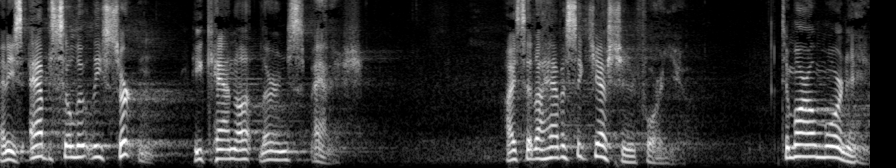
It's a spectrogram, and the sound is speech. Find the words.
and he's absolutely certain he cannot learn Spanish. I said, I have a suggestion for you. Tomorrow morning,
